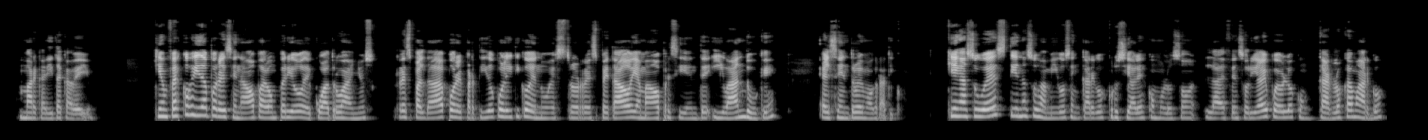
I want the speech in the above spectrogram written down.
Margarita Cabello, quien fue escogida por el Senado para un periodo de cuatro años, respaldada por el partido político de nuestro respetado y amado presidente Iván Duque, el Centro Democrático, quien a su vez tiene a sus amigos en cargos cruciales como lo son la Defensoría del Pueblo con Carlos Camargo,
